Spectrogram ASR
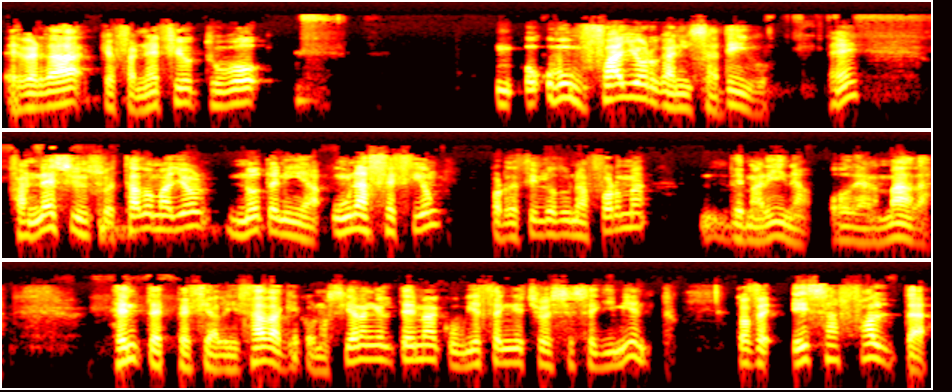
Es verdad que Farnesio tuvo hubo un fallo organizativo. ¿eh? Farnesio en su estado mayor no tenía una sección, por decirlo de una forma, de marina o de armada. Gente especializada que conocieran el tema que hubiesen hecho ese seguimiento. Entonces, esa falta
